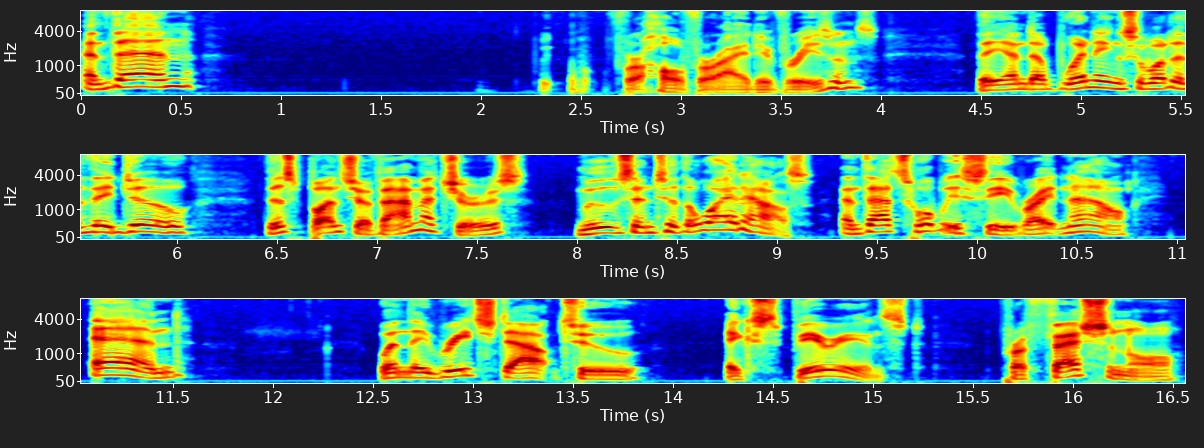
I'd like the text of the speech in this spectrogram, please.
And then, for a whole variety of reasons, they end up winning. So what do they do? This bunch of amateurs moves into the White House. And that's what we see right now. And when they reached out to experienced, professional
